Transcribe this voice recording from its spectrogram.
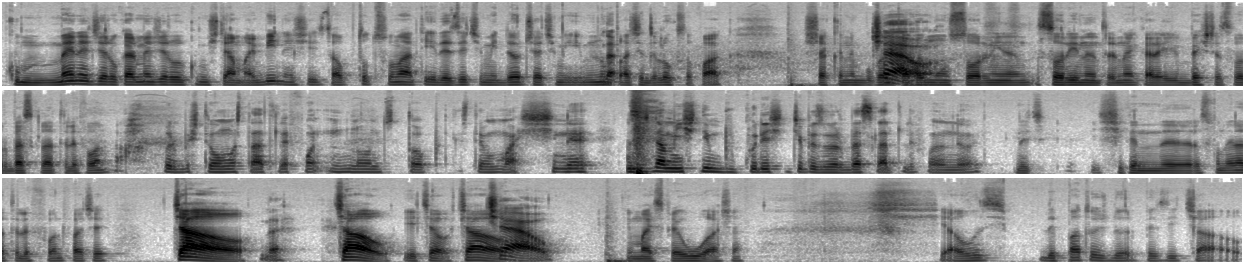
cu managerul, care managerul cum știa mai bine și s-au tot sunat ei de 10.000 de ori, ceea ce mie nu-mi Da. place deloc să fac. Așa că ne bucurăm că Ceau. avem un Sorin, Sorin între noi care iubește să vorbească la telefon. Ah, vorbește omul ăsta la telefon non-stop. Este o mașină. Nici n-am ieșit din București și începe să vorbească la telefon uneori. Deci, și când uh, răspunde la telefon face Ciao, Da. ciao, e ciao, ciao. Ciao. E mai spre U așa. Și auzi de 40 de ori pe zi ciao.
